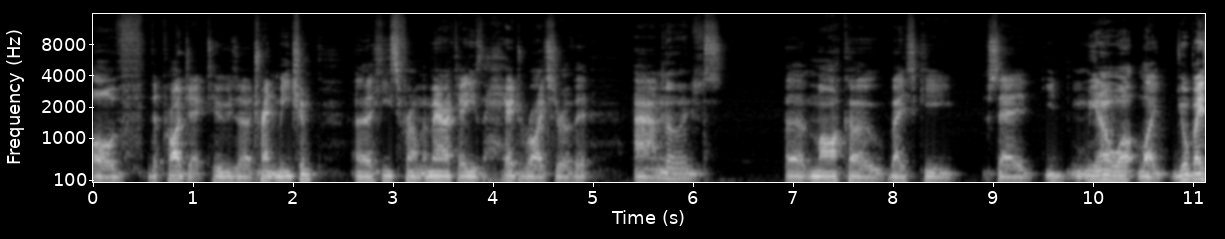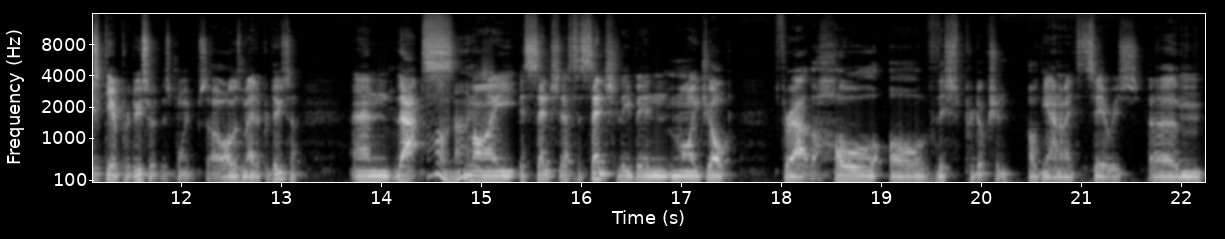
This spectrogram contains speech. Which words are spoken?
of the project, who's uh, Trent Meacham. Uh, he's from America. He's the head writer of it, and Nice. uh, Marco basically said, you, you know what, like you're basically a producer at this point. So I was made a producer, and that's Oh, nice. my essentially that's essentially been my job throughout the whole of this production of the animated series. Um,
